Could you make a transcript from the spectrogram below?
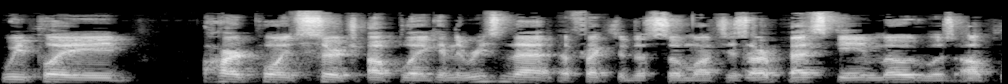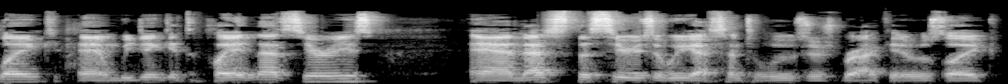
we played hardpoint, search, uplink. And the reason that affected us so much is our best game mode was uplink, and we didn't get to play it in that series. And that's the series that we got sent to losers bracket. It was like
